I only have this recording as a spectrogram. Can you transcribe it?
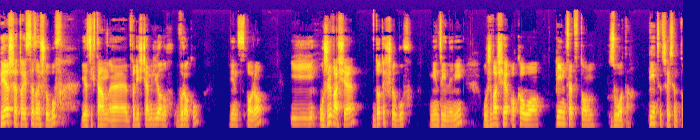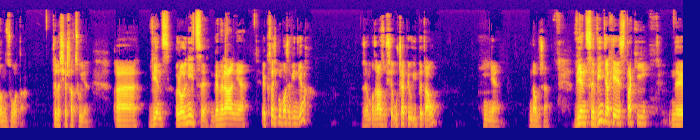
Pierwsze to jest sezon ślubów, jest ich tam 20 milionów w roku, więc sporo. I używa się do tych ślubów, między innymi, używa się około 500 ton złota. 500-600 ton złota. Tyle się szacuje. E, więc rolnicy generalnie. Ktoś był może w Indiach? Żebym od razu się uczepił i pytał? Nie. Dobrze. Więc w Indiach jest taki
